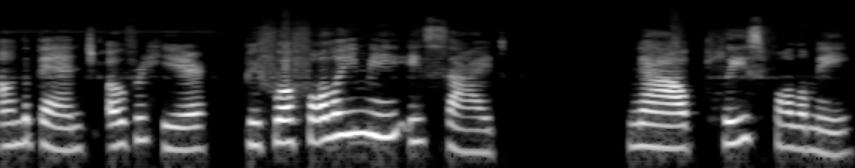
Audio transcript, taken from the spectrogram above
on the bench over here before following me inside. Now please follow me.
